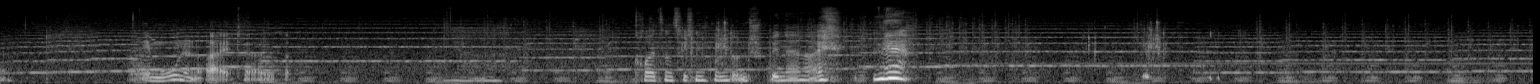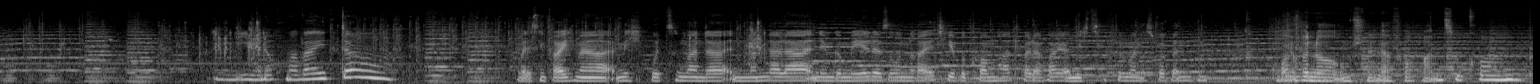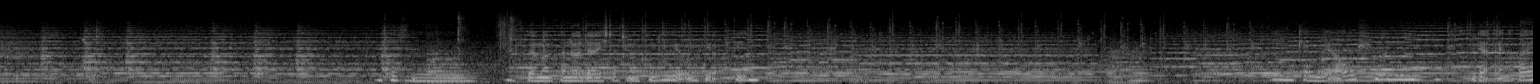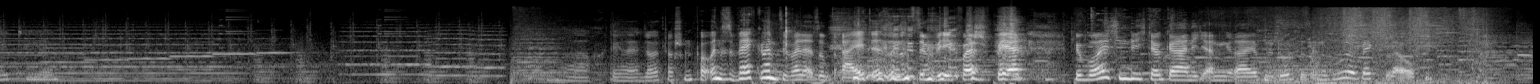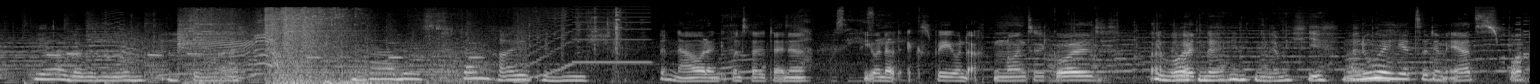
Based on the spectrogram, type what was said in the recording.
Dämonenreiter. Also. Kreuzung zwischen Hund und Spinne. Ja. Dann gehen wir doch mal weiter. Aber deswegen frage ich mal mich, wozu man da in Mandala in dem Gemälde so ein Reittier bekommen hat, weil da war ja nichts, wofür man das verwenden konnte. Einfach nur, um schneller voranzukommen. Weil man kann nur da, ich dachte, man könnte hier irgendwie abbiegen. Den kennen wir auch schon. Wieder ein Reittier. Ach, der läuft doch schon vor uns weg und weil er so breit ist und uns den Weg versperrt. Wir wollten dich doch gar nicht angreifen. Du durftest in Ruhe weglaufen. Ja, aber wenn du dann schon mal da bist, dann halt nicht. Genau, dann gib uns halt deine 400 XP und 98 Gold. Ja, Wir wollten da hinten nämlich hier. nur hier zu dem Erzspot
